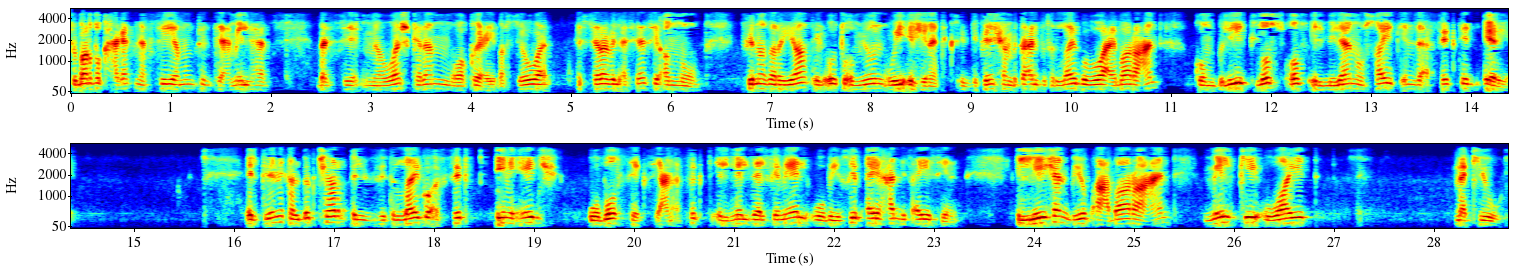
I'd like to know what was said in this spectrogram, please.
في برضك حاجات نفسية ممكن تعملها بس ما هواش كلام واقعي بس هو السبب الأساسي النوم في نظريات ال autoimmune وال genetics ال definition بتاع ال vitiligo هو عبارة عن complete loss of ال melanocyte in the affected area. ال clinical picture ال vitiligo affect any age و both sex يعني affect ال male زي ال female وبيصيب أي حد في أي سن. ال lesion بيبقى عبارة عن milky white macule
